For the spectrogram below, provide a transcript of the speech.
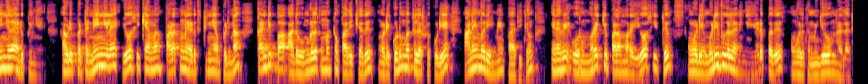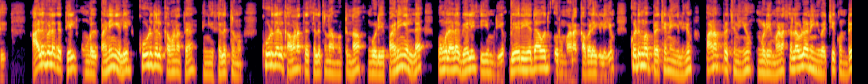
நீங்க தான் எடுப்பீங்க. அப்படிப்பட்ட நீங்களே யோசிக்காம பழக்கம்னு எடுத்துட்டீங்க அப்படின்னா கண்டிப்பா அது உங்களுக்கு மட்டும் பாதிக்காது. உங்களுடைய குடும்பத்தில் இருக்கக்கூடிய அனைவரையுமே பாதிக்கும். எனவே ஒரு முறைக்கு பல முறை யோசித்து உங்களுடைய முடிவுகளை நீங்க எடுப்பது உங்களுக்கு மிகவும் நல்லது. அலுவலகத்தில் உங்கள் பணிகளில் கூடுதல் கவனத்தை நீங்கள் செலுத்தணும். கூடுதல் கவனத்தை செலுத்தினா மட்டும்தான் உங்களுடைய பணிகளில் உங்களால் வேலை செய்ய முடியும். வேறு ஏதாவது ஒரு மனக்கவலைகளையும் குடும்ப பிரச்சனைகளையும் பண பிரச்சனையும் உங்களுடைய மனசளவில் நீங்கள் வச்சுக்கொண்டு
